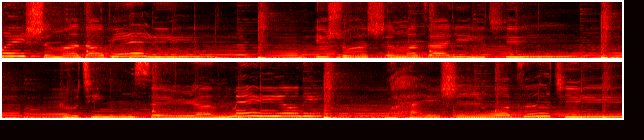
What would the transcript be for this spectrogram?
为什么道别离？说什么在一起？如今虽然没有你，我还是我自己。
